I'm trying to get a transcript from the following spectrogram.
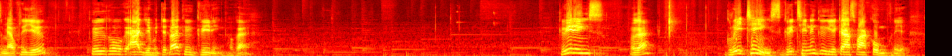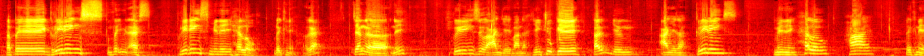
សម្រាប់គ្នាយើងគឺគេអាចនិយាយមួយទៀតដែរគឺ greeting OK greetings OK greetings greeting ហ្នឹងគឺជាការស្វាគមន៍គ្នាដល់ពេល greetings complete មាន s greetings មាន hello ដូចគ្នាអូខេអញ្ចឹងនេះ greetings យើងអាចនិយាយបានដែរយើងជួបគេទៅយើងអាចនិយាយថា greetings meaning hello hi ដូចគ្នា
